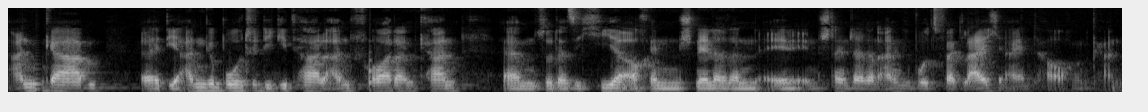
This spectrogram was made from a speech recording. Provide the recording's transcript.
Angaben äh, die Angebote digital anfordern kann, ähm, sodass ich hier auch in schnelleren, in schnelleren Angebotsvergleich eintauchen kann.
